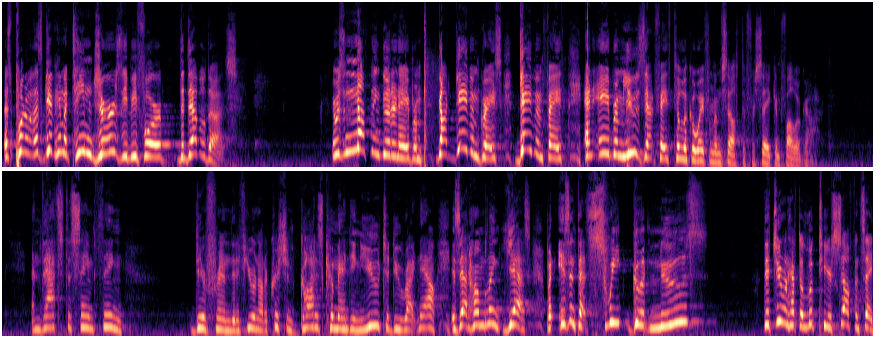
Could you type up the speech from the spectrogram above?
let's, put him, let's give him a team jersey before the devil does. There was nothing good in Abram. God gave him grace, gave him faith, and Abram used that faith to look away from himself, to forsake and follow God. And that's the same thing dear friend, that if you are not a Christian, God is commanding you to do right now. Is that humbling? Yes. But isn't that sweet good news? That you don't have to look to yourself and say,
